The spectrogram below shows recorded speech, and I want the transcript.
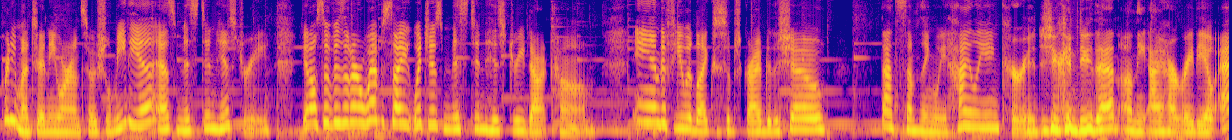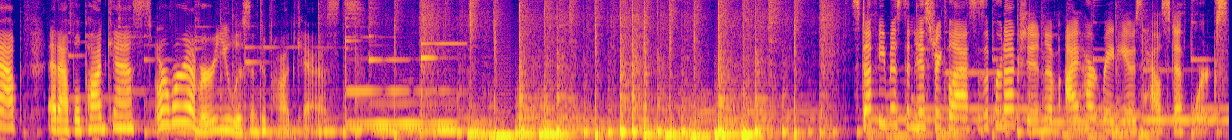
pretty much anywhere on social media as Missed in History. You can also visit our website, which is missedinhistory.com. And if you would like to subscribe to the show, that's something we highly encourage. You can do that on the iHeartRadio app, at Apple Podcasts, or wherever you listen to podcasts. Stuff You Missed in History Class is a production of iHeartRadio's How Stuff Works.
